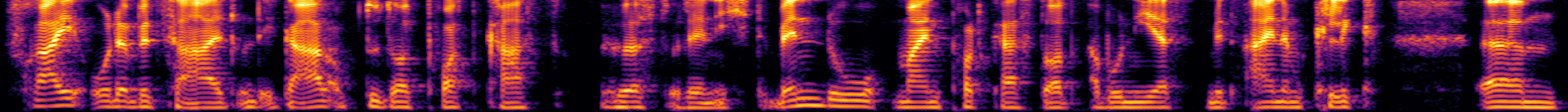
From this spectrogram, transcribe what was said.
frei oder bezahlt und egal ob du dort Podcasts hörst oder nicht, wenn du meinen Podcast dort abonnierst mit einem Klick, ähm,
